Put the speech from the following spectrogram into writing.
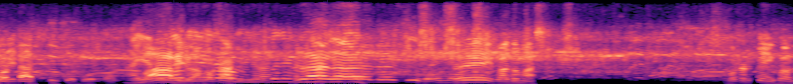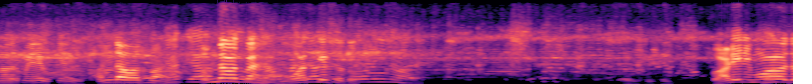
બોટાદથી છે બોટાદ. વાહ વાહ, બોટાદ. લા, લા, એ બાજુમાં બોટાદ ક્યાંય? ભાવનગરમાં આવ્યું ક્યાં આવ્યું અમદાવાદ પાસે અમદાવાદ પાસે? હું વાત કરતો હતો વાડીની મોજ.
